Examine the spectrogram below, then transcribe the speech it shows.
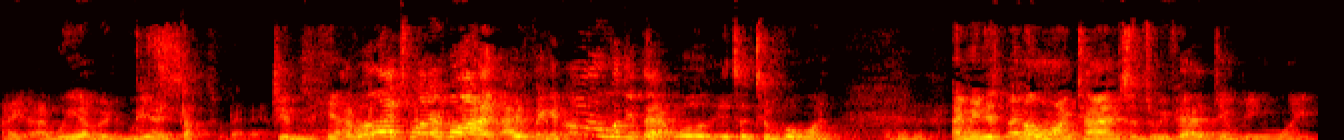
I, I we have a we had Sucks with that. Jim. Yeah, well, that's why I bought it. I figured, oh, look at that. Well, it's a two for one. I mean, it's been a long time since we've had Jim Beam White.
